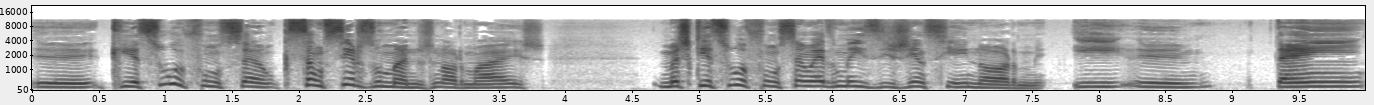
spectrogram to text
eh, que a sua função, que são seres humanos normais, mas que a sua função é de uma exigência enorme e eh, têm,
